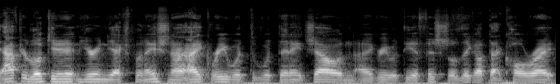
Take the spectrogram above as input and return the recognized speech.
after looking at it and hearing the explanation, I, I agree with with the NHL and I agree with the officials. They got that call right.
